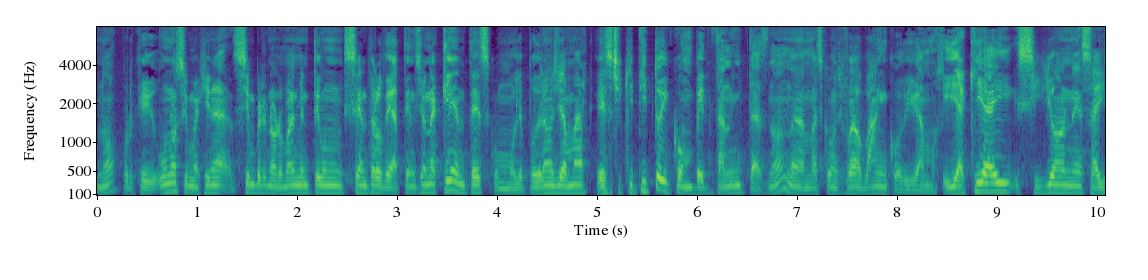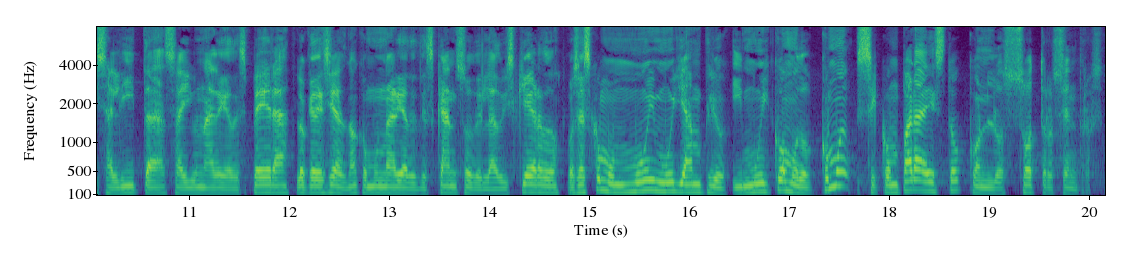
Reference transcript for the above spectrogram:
¿no? Porque uno se imagina siempre normalmente un centro de atención a clientes, como le podríamos llamar, es chiquitito y con ventanitas, ¿no? Nada más como si fuera banco, digamos. Y aquí hay sillones, hay salitas, hay un área de espera, lo que decías, ¿no? Como un área de descanso del lado izquierdo. O sea, es como muy, muy amplio y muy cómodo. ¿Cómo se compara esto con los otros centros?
